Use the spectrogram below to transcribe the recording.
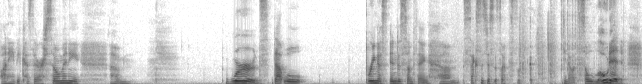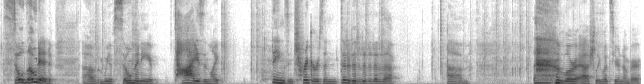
funny because there are so many um, words that will bring us into something. Um, sex is just, it's like, this, you know, it's so loaded. It's so loaded. Um, and we have so many ties and like things and triggers and da da da da da da da. Um, Laura Ashley, what's your number?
